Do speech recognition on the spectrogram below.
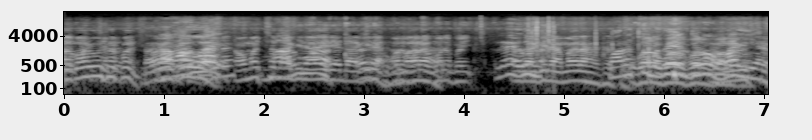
અમારું સરપંચ અમત જ છે દાગીરા આ રે દાગીરા અમારા ઓરે ભાઈ દાગીરા અમારા ભાઈ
